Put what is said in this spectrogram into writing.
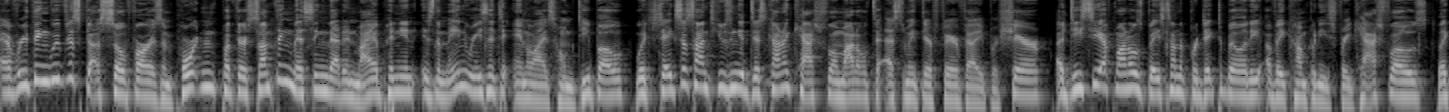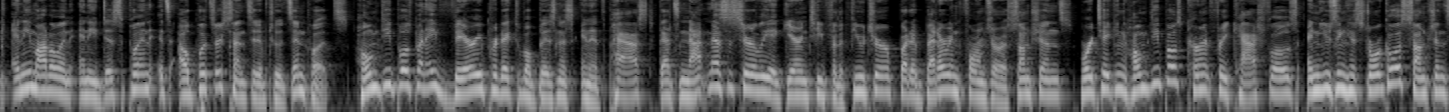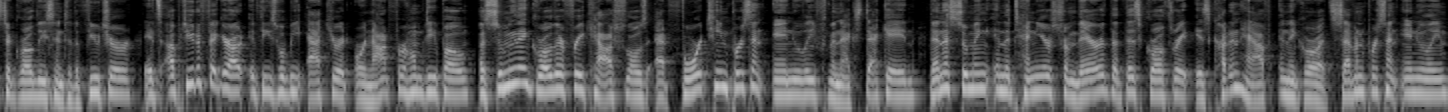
Everything we've discussed so far is important, but there's something missing that, in my opinion, is the main reason to analyze Home Depot, which takes us on to using a discounted cash flow model to estimate their fair value per share. A DCF model is based on the predictability of a company's free cash flows. Like any model in any discipline, its outputs are sensitive to its inputs. Home Depot's been a very predictable business in its past. That's not necessarily a guarantee for the future, but it better informs our assumptions. We're taking Home Depot's current free cash flows and using historical assumptions to grow these into the future. It's up to you to figure out if these will be accurate or not for Home Depot. Assuming they grow their free cash flows at 14% annually for the next decade, then assuming in the 10 years from there that this growth rate is cut in half and they grow at 7% annually,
